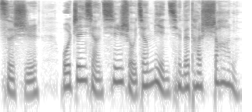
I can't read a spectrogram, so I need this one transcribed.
此时，我真想亲手将面前的她杀了，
